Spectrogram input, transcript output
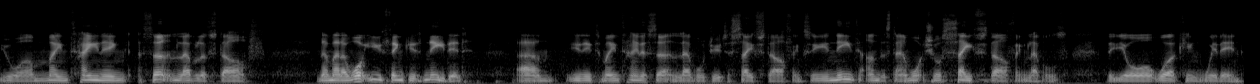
you are maintaining a certain level of staff, no matter what you think is needed, um, you need to maintain a certain level due to safe staffing. So you need to understand what's your safe staffing levels that you're working within.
